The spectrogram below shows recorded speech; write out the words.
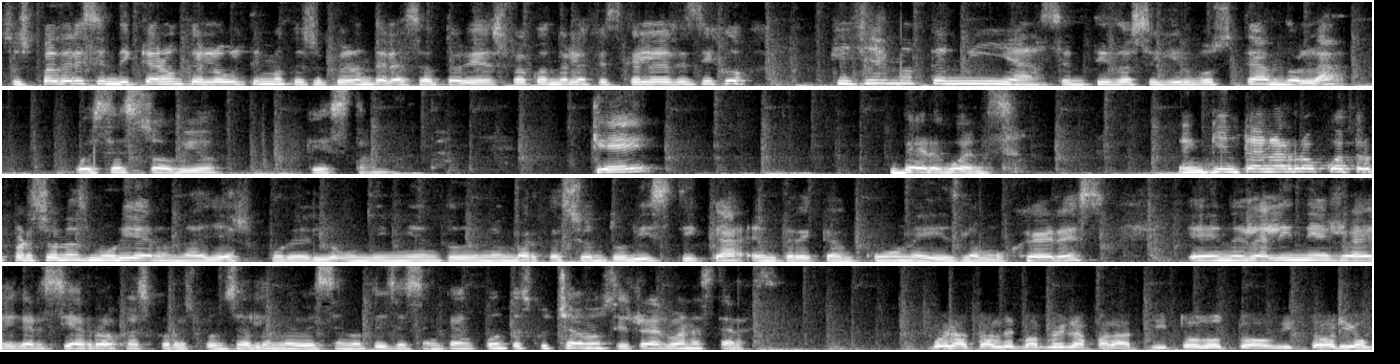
Sus padres indicaron que lo último que supieron de las autoridades fue cuando la fiscalía les dijo que ya no tenía sentido seguir buscándola, pues es obvio que está muerta. ¡Qué vergüenza! En Quintana Roo, cuatro personas murieron ayer por el hundimiento de una embarcación turística entre Cancún e Isla Mujeres. En la línea Israel García Rojas, corresponsal de MBC Noticias en Cancún. Te escuchamos, Israel. Buenas tardes. Buenas tardes, Pamela, para ti todo tu auditorio.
